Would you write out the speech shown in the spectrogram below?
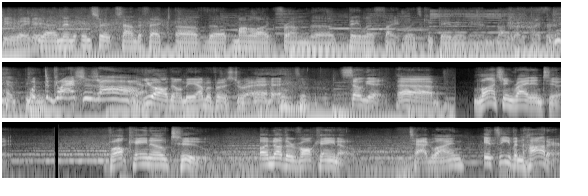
do later. yeah, and then insert sound effect of the monologue from the They Live fight, where it's Keith David and Roddy Roddy Piper. Put the glasses on. Yeah. You all know me. I'm a first direct. So good. Uh, launching right into it. Volcano 2. Another volcano. Tagline It's even hotter.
